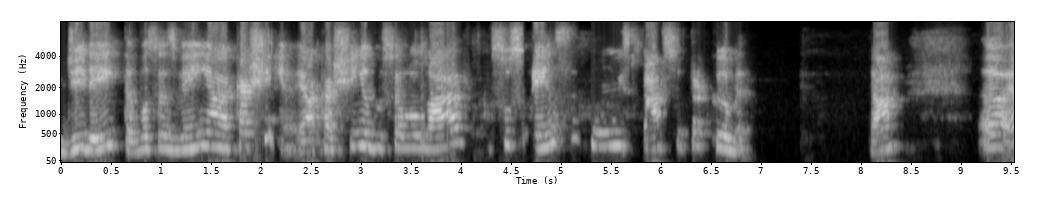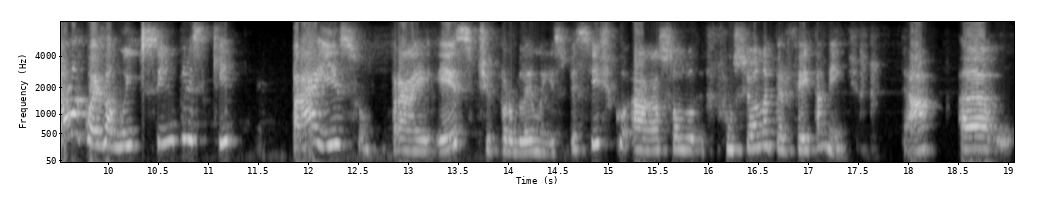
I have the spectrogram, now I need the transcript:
direita, vocês veem a caixinha, é a caixinha do celular suspensa com um espaço para câmera, tá? Ah, é uma coisa muito simples que, para isso, para este problema específico, a funciona perfeitamente, tá? Uh,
